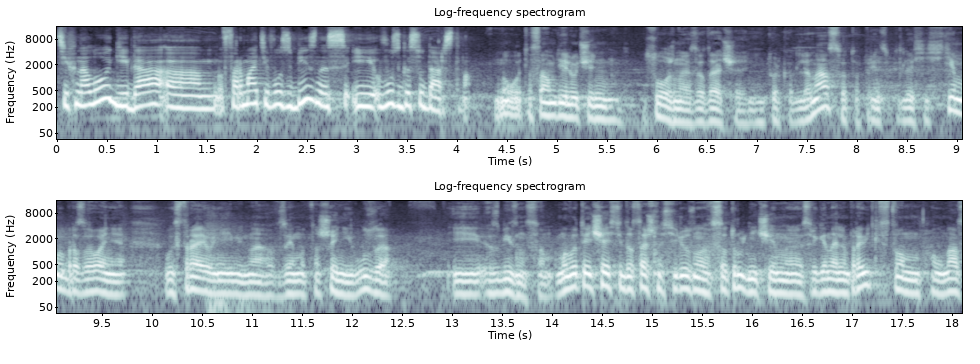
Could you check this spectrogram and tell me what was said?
технологий да, в формате ВУЗ-бизнес и ВУЗ-государства? Ну, это на самом деле очень сложная задача не только для нас, это, в принципе, для всей системы образования, выстраивания именно взаимоотношений вуза и с бизнесом. Мы в этой части достаточно серьезно сотрудничаем с региональным правительством. У нас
